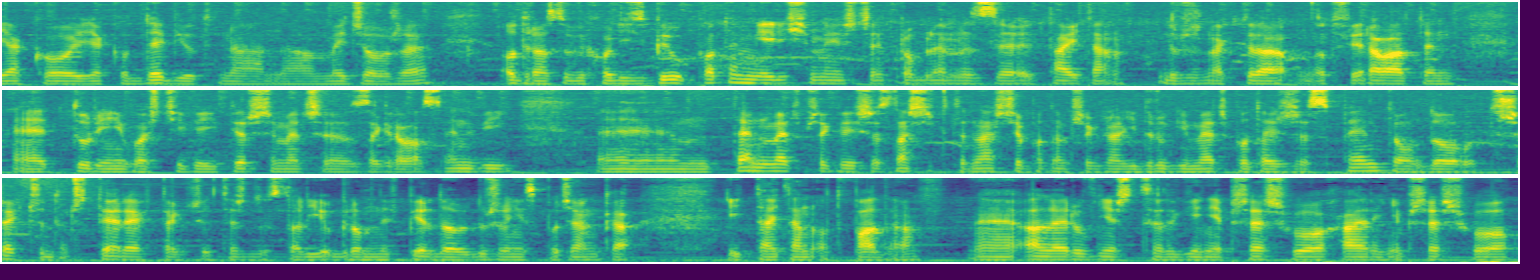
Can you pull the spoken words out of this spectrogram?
jako, jako debiut na, na Majorze. Od razu wychodzi z grup. Potem mieliśmy jeszcze problem z Titan, drużyna, która otwierała ten turniej właściwie i pierwszy mecz zagrała z Envy. Ten mecz przegrali 16-14, potem przegrali drugi mecz bodajże z do 3 czy do 4, także też dostali ogromny wpierdol, duża niespodzianka i Titan odpada, e, ale również CLG nie przeszło, HR nie przeszło.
